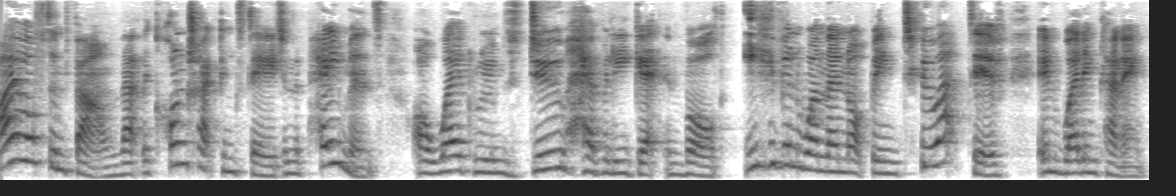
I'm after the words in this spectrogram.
I've often found that the contracting stage and the payments are where grooms do heavily get involved, even when they're not being too active in wedding planning.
